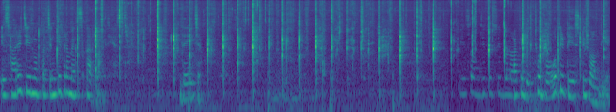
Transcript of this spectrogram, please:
ਇਹ ਸਾਰੀ ਚੀਜ਼ ਨੂੰ ਆਪਾਂ ਚੰਗੀ ਤਰ੍ਹਾਂ ਮਿਕਸ ਕਰ ਲਾਂਗੇ ਇਸ ਤਰ੍ਹਾਂ। ਦਹੀਂ 'ਚ। ਇਹ ਸਬਜ਼ੀ ਤੁਸੀਂ ਬਣਾ ਕੇ ਦੇਖੋ ਬਹੁਤ ਹੀ ਟੇਸਟੀ ਬਣਦੀ ਹੈ।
